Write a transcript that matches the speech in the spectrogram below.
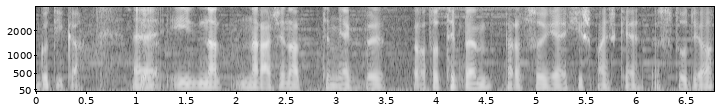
Gotika. E, I na, na razie nad tym jakby prototypem pracuje hiszpańskie studio.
